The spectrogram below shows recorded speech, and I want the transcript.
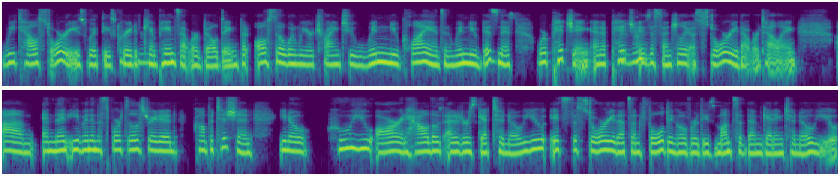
we tell stories with these creative Mhm. campaigns that we're building. But also, when we are trying to win new clients and win new business, we're pitching, and a pitch Mhm. is essentially a story that we're telling. Um, and then even in the Sports Illustrated competition, you know, who you are and how those editors get to know you. It's the story that's unfolding over these months of them getting to know you.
